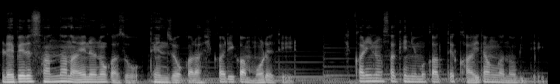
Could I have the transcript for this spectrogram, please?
レベル 37N の画像。天井から光が漏れている。光の先に向かって階段が伸びている。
